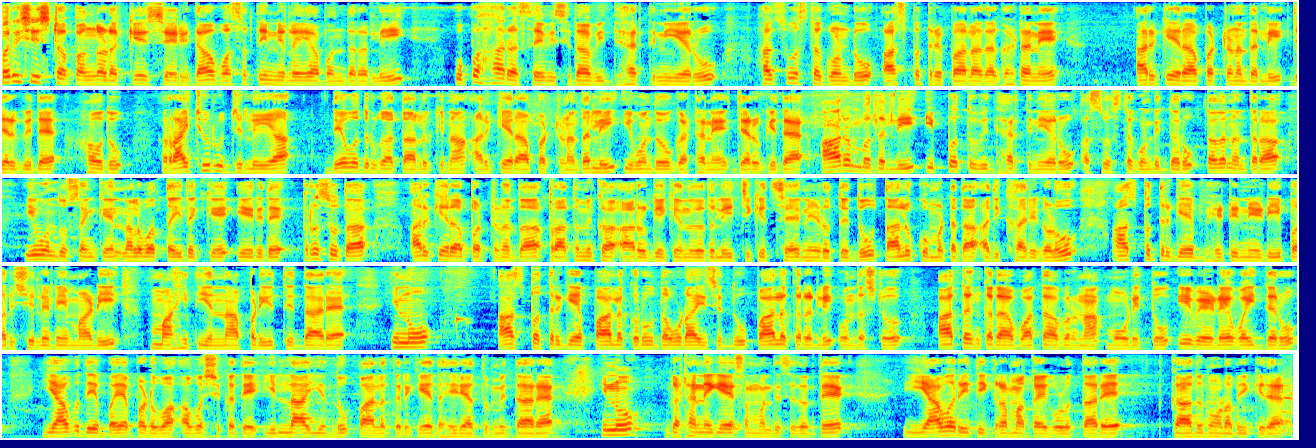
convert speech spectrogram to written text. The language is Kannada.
ಪರಿಶಿಷ್ಟ ಪಂಗಡಕ್ಕೆ ಸೇರಿದ ವಸತಿ ನಿಲಯವೊಂದರಲ್ಲಿ ಉಪಹಾರ ಸೇವಿಸಿದ ವಿದ್ಯಾರ್ಥಿನಿಯರು ಅಸ್ವಸ್ಥಗೊಂಡು ಆಸ್ಪತ್ರೆ ಪಾಲಾದ ಘಟನೆ ಅರಕೇರ ಪಟ್ಟಣದಲ್ಲಿ ಜರುಗಿದೆ. ಹೌದು, ರಾಯಚೂರು ಜಿಲ್ಲೆಯ ದೇವದುರ್ಗ ತಾಲೂಕಿನ ಅರಕೇರ ಪಟ್ಟಣದಲ್ಲಿ ಈ ಒಂದು ಘಟನೆ ಜರುಗಿದೆ. ಆರಂಭದಲ್ಲಿ ಇಪ್ಪತ್ತು ವಿದ್ಯಾರ್ಥಿನಿಯರು ಅಸ್ವಸ್ಥಗೊಂಡಿದ್ದರು. ತದನಂತರ ಈ ಒಂದು ಸಂಖ್ಯೆ ನಲವತ್ತೈದಕ್ಕೆ ಏರಿದೆ. ಪ್ರಸ್ತುತ ಅರಕೇರ ಪಟ್ಟಣದ ಪ್ರಾಥಮಿಕ ಆರೋಗ್ಯ ಕೇಂದ್ರದಲ್ಲಿ ಚಿಕಿತ್ಸೆ ನೀಡುತ್ತಿದ್ದು, ತಾಲೂಕು ಮಟ್ಟದ ಅಧಿಕಾರಿಗಳು ಆಸ್ಪತ್ರೆಗೆ ಭೇಟಿ ನೀಡಿ ಪರಿಶೀಲನೆ ಮಾಡಿ ಮಾಹಿತಿಯನ್ನು ಪಡೆಯುತ್ತಿದ್ದಾರೆ. ಇನ್ನು ಆಸ್ಪತ್ರೆಗೆ ಪಾಲಕರು ದೌಡಾಯಿಸಿದ್ದು ಪಾಲಕರಲ್ಲಿ ಒಂದಷ್ಟು ಆತಂಕದ ವಾತಾವರಣ ಮೂಡಿತ್ತು. ಈ ವೇಳೆ ವೈದ್ಯರು ಯಾವುದೇ ಭಯಪಡುವ ಅವಶ್ಯಕತೆ ಇಲ್ಲ ಎಂದು ಪಾಲಕರಿಗೆ ಧೈರ್ಯ ತುಂಬಿದ್ದಾರೆ. ಇನ್ನು ಘಟನೆಗೆ ಸಂಬಂಧಿಸಿದಂತೆ ಯಾವ ರೀತಿ ಕ್ರಮ ಕೈಗೊಳ್ಳುತ್ತಾರೆ ಕಾದು ನೋಡಬೇಕಿದೆ.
